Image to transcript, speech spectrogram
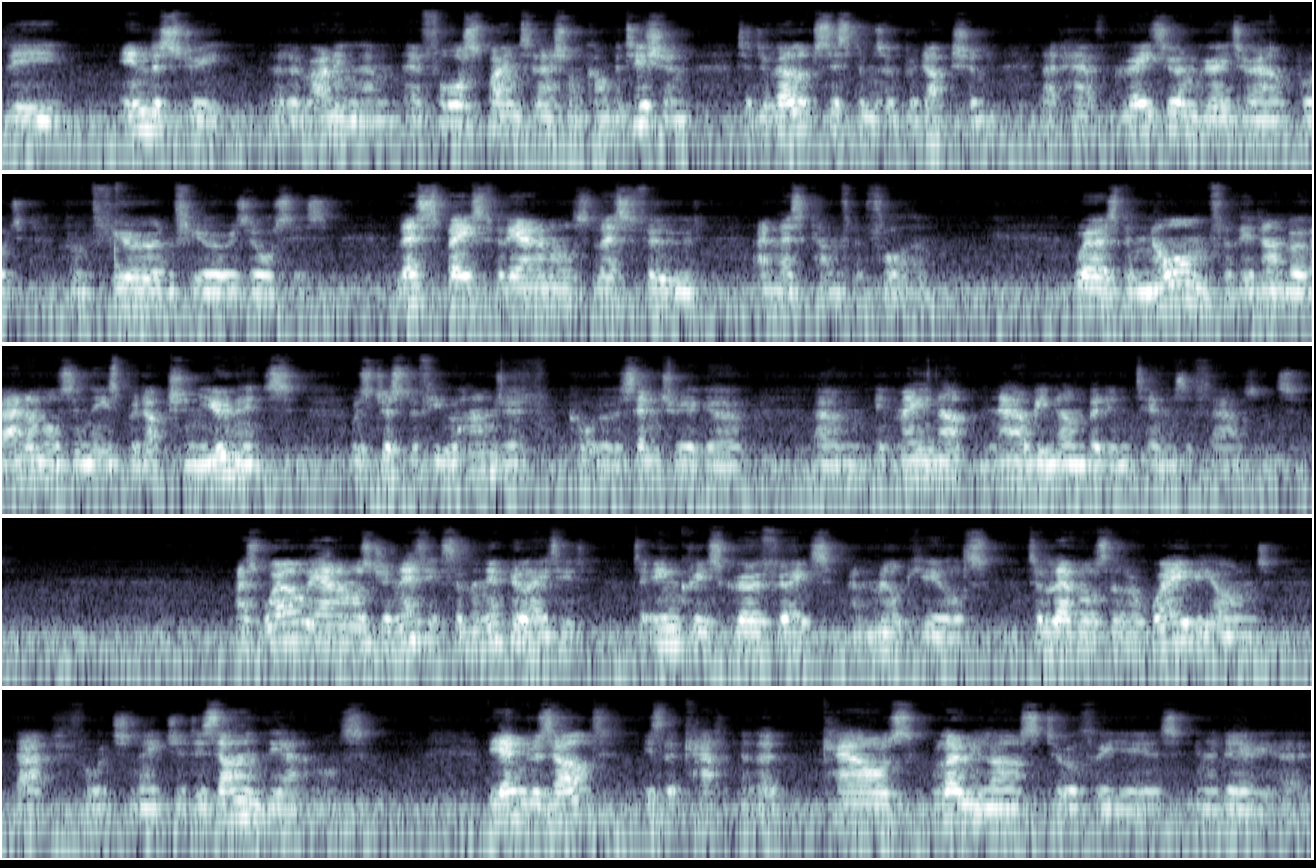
the industry that are running them, they're forced by international competition to develop systems of production that have greater and greater output from fewer and fewer resources. Less space for the animals, less food, and less comfort for them. Whereas the norm for the number of animals in these production units was just a few hundred a quarter of a century ago, um, it may not now be numbered in tens of thousands. As well, the animal's genetics are manipulated to increase growth rates and milk yields to levels that are way beyond that for which nature designed the animals. The end result is that, cat, that cows will only last two or three years in a dairy herd,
